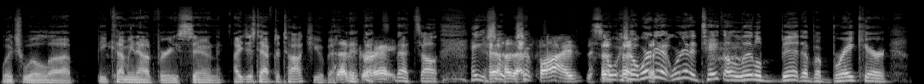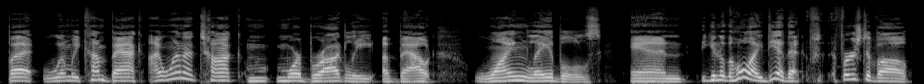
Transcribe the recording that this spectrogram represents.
which will uh, be coming out very soon. I just have to talk to you about that. that's it. Great. That's, that's all. Hey, so, yeah, that's so, fine. so, so we're gonna we're gonna take a little bit of a break here, but when we come back, I want to talk m- more broadly about wine labels and you know the whole idea that f- first of all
